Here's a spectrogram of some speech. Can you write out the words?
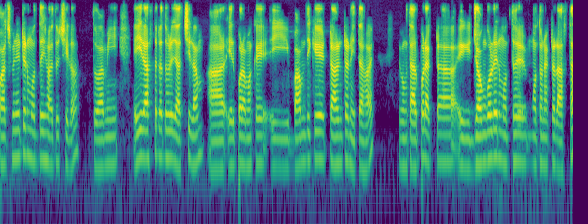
পাঁচ মিনিটের মধ্যেই হয়তো ছিল। তো আমি এই রাস্তাটা ধরে যাচ্ছিলাম, আর এরপর আমাকে এই বাম দিকে টার্নটা নিতে হয় এবং তারপর একটা এই জঙ্গলের মধ্যে মতন একটা রাস্তা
